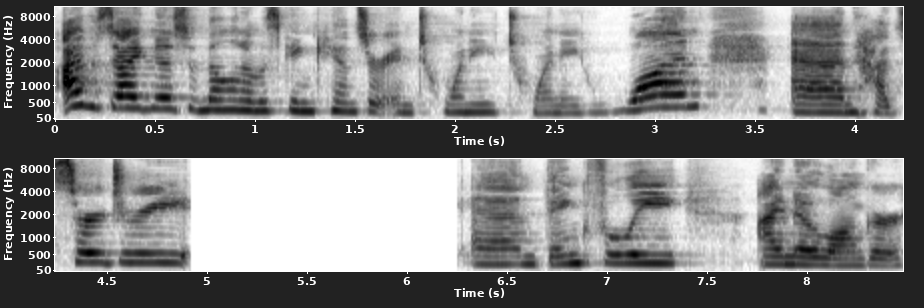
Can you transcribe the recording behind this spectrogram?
I was diagnosed with melanoma skin cancer in 2021 and had surgery, and thankfully, I no longer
